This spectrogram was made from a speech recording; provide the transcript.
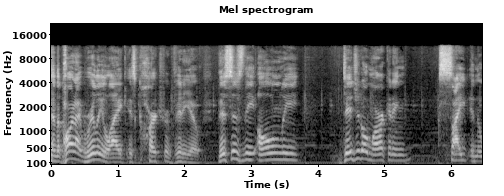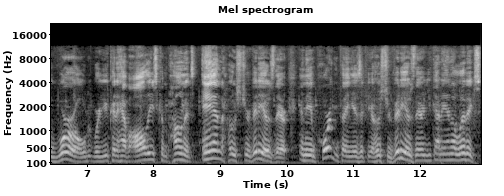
now the part I really like is Kartra video. This is the only digital marketing site in the world where you can have all these components and host your videos there. And the important thing is if you host your videos there you got analytics.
